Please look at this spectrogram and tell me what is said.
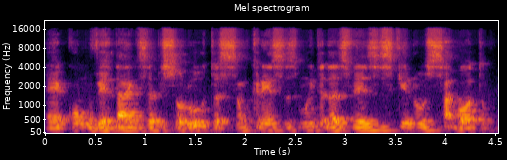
é, como verdades absolutas, são crenças muitas das vezes que nos sabotam.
